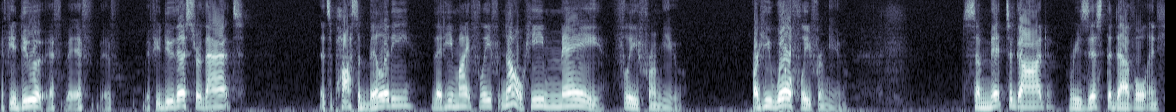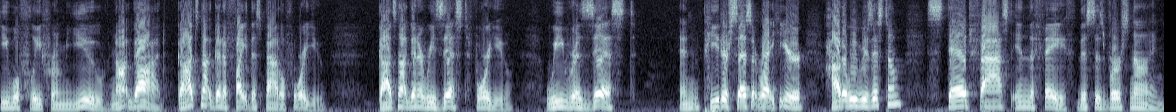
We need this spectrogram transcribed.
if you do if, if, if, if you do this or that, it's a possibility that he might flee from, no, he may flee from you, or he will flee from you. Submit to God, resist the devil, and he will flee from you, not God. God's not going to fight this battle for you. God's not going to resist for you. We resist, and Peter says it right here. How do we resist him? steadfast in the faith. This is verse 9.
